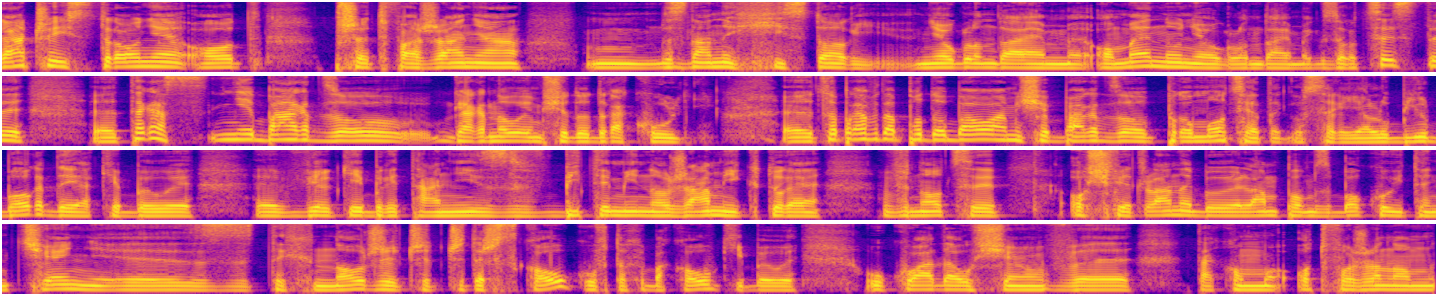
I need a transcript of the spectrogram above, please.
raczej stronie od przetwarzania mm, znanych historii. Nie oglądałem Omenu, nie oglądałem Egzorcysty. E, teraz nie bardzo garnąłem się do Drakuli. E, co prawda podobała mi się bardzo promocja tego serialu, billboardy jakie były e, w Wielkiej Brytanii z wbitymi nożami, które w nocy oświetlane były lampą z boku i ten cień z tych noży, czy, czy też z kołków, to chyba kołki były, układał się w taką otworzoną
